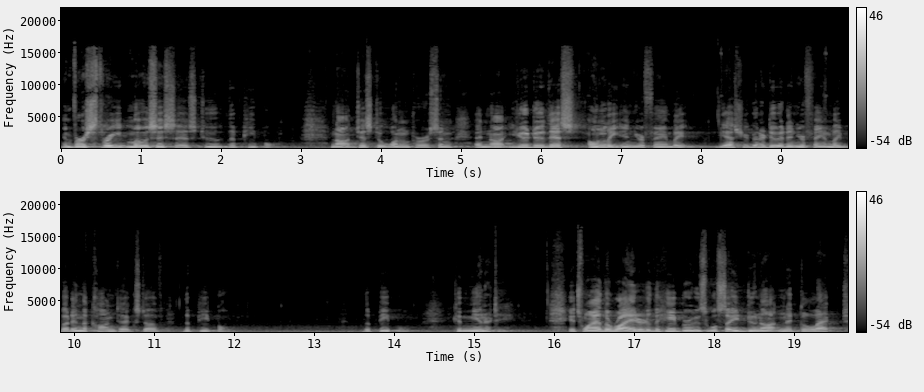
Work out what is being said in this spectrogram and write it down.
in verse 3, Moses says to the people, not just to one person, and not you do this only in your family. Yes, you're going to do it in your family, but in the context of the people. The people, community. It's why the writer to the Hebrews will say, Do not neglect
